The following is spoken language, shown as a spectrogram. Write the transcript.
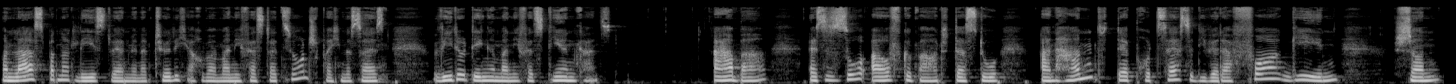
Und last but not least werden wir natürlich auch über Manifestation sprechen, das heißt, wie du Dinge manifestieren kannst. Aber es ist so aufgebaut, dass du anhand der Prozesse, die wir davor gehen, schon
